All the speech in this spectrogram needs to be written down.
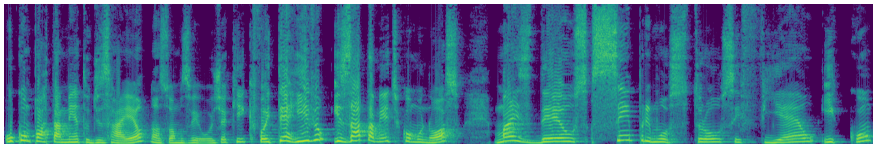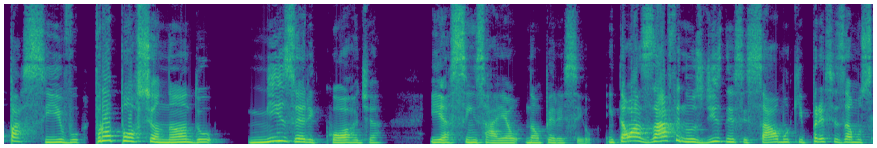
O comportamento de Israel, nós vamos ver hoje aqui, que foi terrível, exatamente como o nosso, mas Deus sempre mostrou-se fiel e compassivo, proporcionando misericórdia e assim Israel não pereceu. Então Asaf nos diz nesse salmo que precisamos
